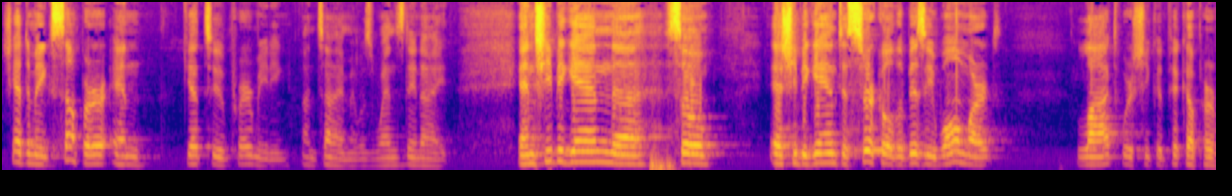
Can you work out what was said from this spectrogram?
She had to make supper and get to prayer meeting on time. It was Wednesday night. And she began, uh, so as she began to circle the busy Walmart lot where she could pick up her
